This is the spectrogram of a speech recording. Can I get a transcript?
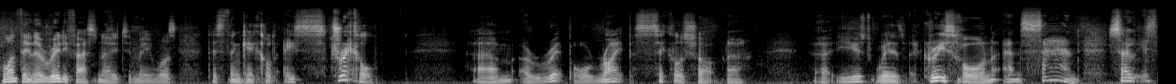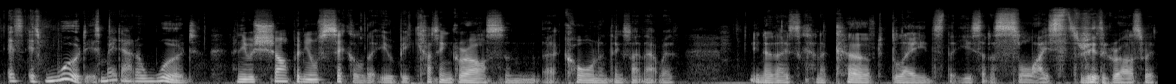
One thing that really fascinated me was this thing here called a strickle, um, a rip or ripe sickle sharpener. Uh, used with grease horn and sand. So it's, it's, it's wood, it's made out of wood, and you would sharpen your sickle that you would be cutting grass and uh, corn and things like that with you know, those kind of curved blades that you sort of slice through the grass with.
